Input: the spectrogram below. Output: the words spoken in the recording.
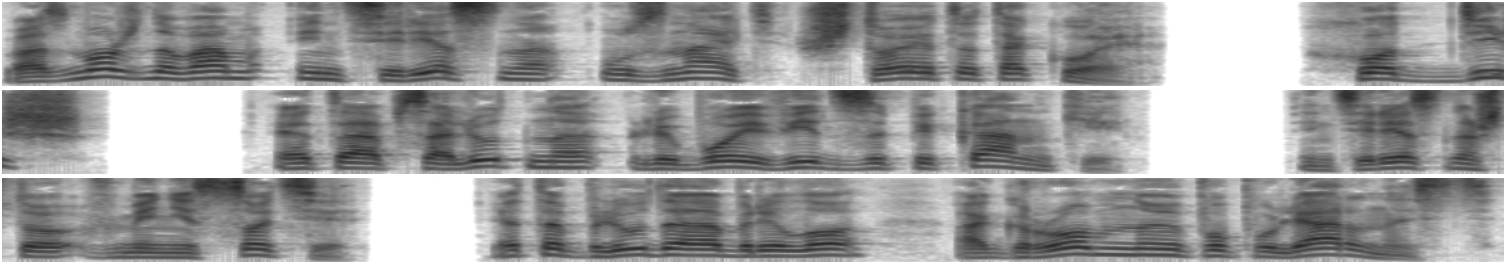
возможно, вам интересно узнать, что это такое. Хот-диш – это абсолютно любой вид запеканки. Интересно, что в Миннесоте это блюдо обрело огромную популярность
